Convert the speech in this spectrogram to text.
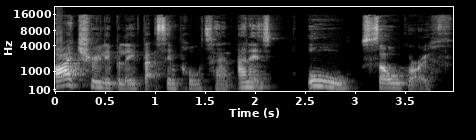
I truly believe that's important and it's all soul growth.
